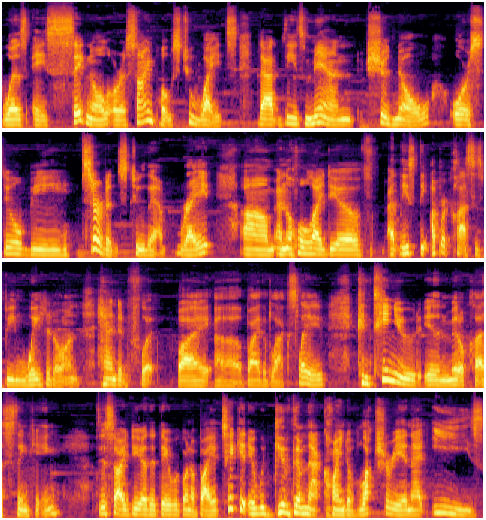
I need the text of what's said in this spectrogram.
was a signal or a signpost to whites that these men should know or still be servants to them, right? Um, and the whole idea of at least the upper classes being waited on hand and foot by uh, by the black slave continued in middle class thinking. This idea that they were going to buy a ticket, it would give them that kind of luxury and that ease.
